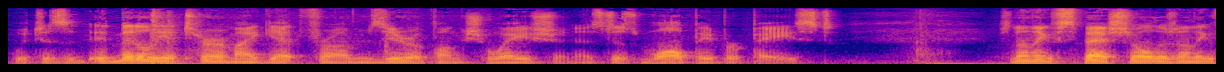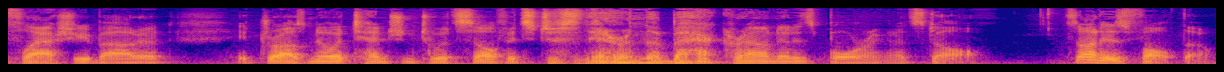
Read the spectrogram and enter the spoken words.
which is admittedly a term I get from zero punctuation. It's just wallpaper paste. There's nothing special, there's nothing flashy about it. It draws no attention to itself, it's just there in the background and it's boring and it's dull. It's not his fault, though.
